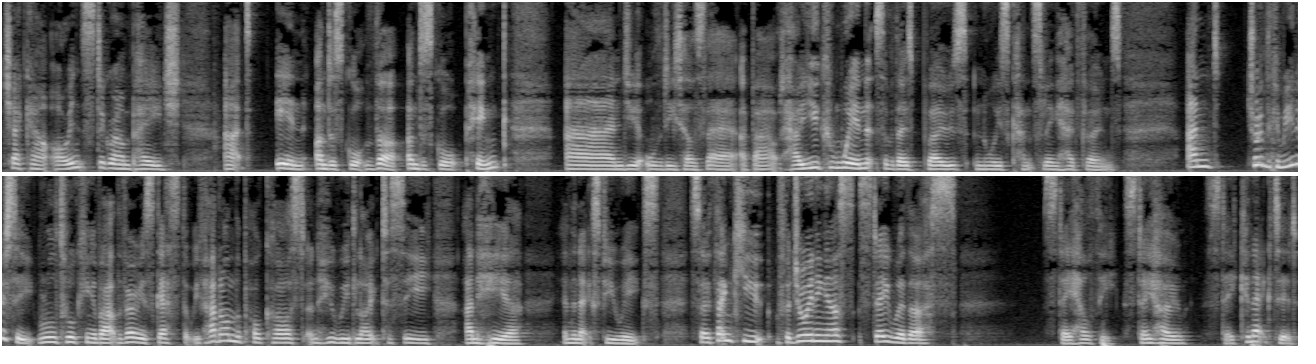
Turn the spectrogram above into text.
Check out our Instagram page at in underscore the underscore pink and you get all the details there about how you can win some of those Bose noise cancelling headphones. And join the community. We're all talking about the various guests that we've had on the podcast and who we'd like to see and hear in the next few weeks. So thank you for joining us. Stay with us. Stay healthy, stay home, stay connected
